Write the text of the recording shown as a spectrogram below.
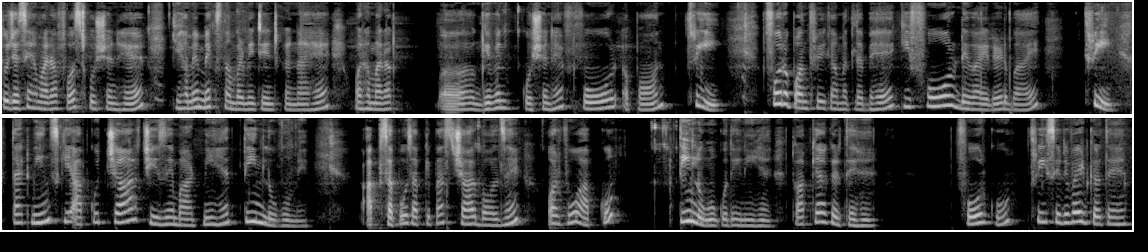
तो जैसे हमारा फ़र्स्ट क्वेश्चन है कि हमें मिक्स नंबर में चेंज करना है और हमारा गिवन uh, क्वेश्चन है four upon three four upon three का मतलब है कि four divided by three that means कि आपको चार चीज़ें बांटनी हैं तीन लोगों में। आप सपोज़ आपके पास चार बॉल्स हैं और वो आपको तीन लोगों को देनी है। तो आप क्या करते हैं? फोर को थ्री से डिवाइड करते हैं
